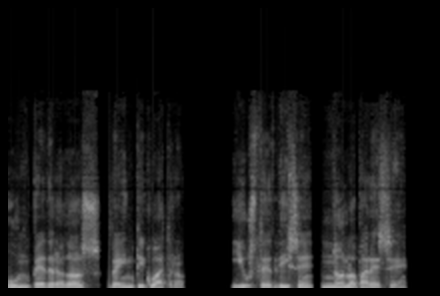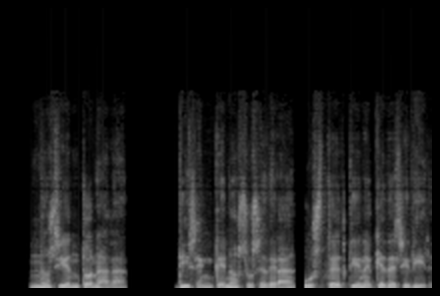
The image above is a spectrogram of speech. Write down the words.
1 Pedro 2, 24. Y usted dice, no lo parece. No siento nada. Dicen que no sucederá, usted tiene que decidir.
